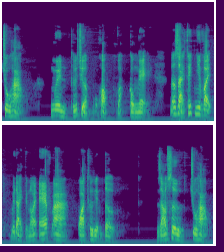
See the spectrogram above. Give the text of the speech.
Chu Hảo, nguyên Thứ trưởng Bộ Khoa học và Công nghệ đã giải thích như vậy với Đài Tiếng Nói FA qua thư điện tử. Giáo sư Chu Hảo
